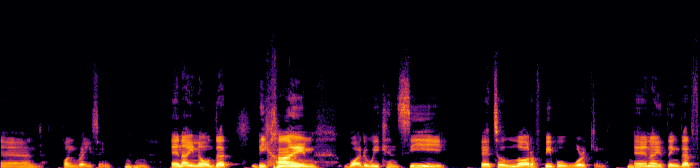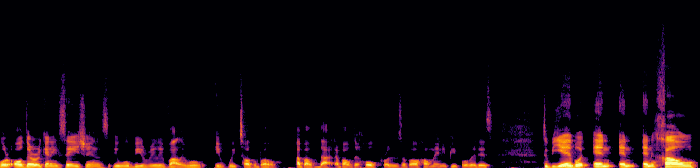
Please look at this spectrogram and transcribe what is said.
and fundraising. Mm-hmm. And I know that behind what we can see, it's a lot of people working. Mm-hmm. And I think that for other organizations, it will be really valuable if we talk about about that, about the whole process, about how many people it is to be able and and and how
